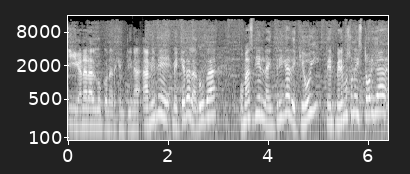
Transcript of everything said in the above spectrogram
y ganar algo con Argentina. A mí me, me queda la duda, o más bien la intriga de que hoy te, veremos una historia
